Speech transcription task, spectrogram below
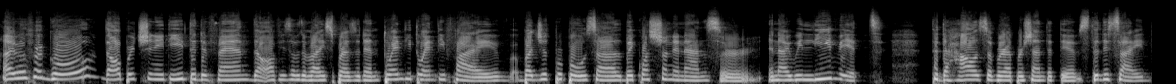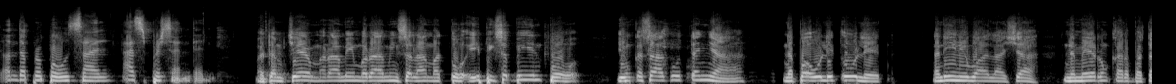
I will forgo the opportunity to defend the Office of the Vice President 2025 budget proposal by question and answer, and I will leave it to the House of Representatives to decide on the proposal as presented. Madam Chair, maraming maraming salamat po. Ibig sabihin po, yung kasagutan niya na paulit-ulit, naniniwala siya na merong karapatan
